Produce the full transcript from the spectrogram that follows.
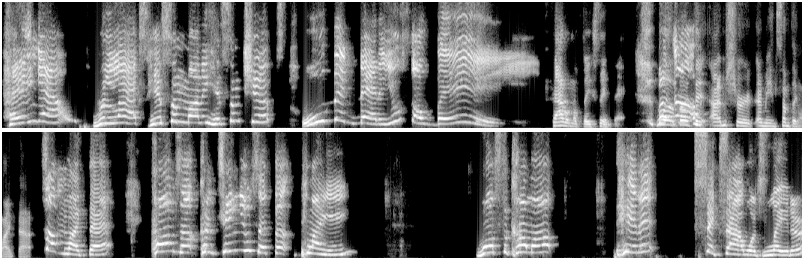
hang out, relax, here's some money, here's some chips. Ooh, Big Daddy, you so big. I don't know if they said that. But, well, but uh, they- I'm sure, I mean, something like that. something like that. Comes up, continues at the playing, wants to come up, hit it. Six hours later,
